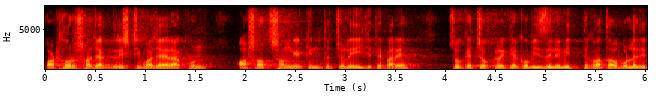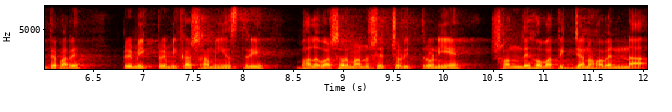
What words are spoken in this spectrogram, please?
কঠোর সজাগ দৃষ্টি বজায় রাখুন। অসৎ সঙ্গে কিন্তু চলেই যেতে পারে। চোখে চোখ রেখে খুব ইজিলি মিথ্যে কথাও বলে দিতে পারে। প্রেমিক, প্রেমিকা, স্বামী, স্ত্রী, ভালোবাসার মানুষের চরিত্র নিয়ে সন্দেহবাতিক যেন হবেন না।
